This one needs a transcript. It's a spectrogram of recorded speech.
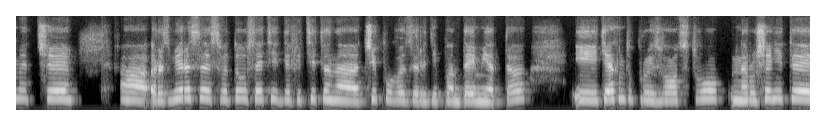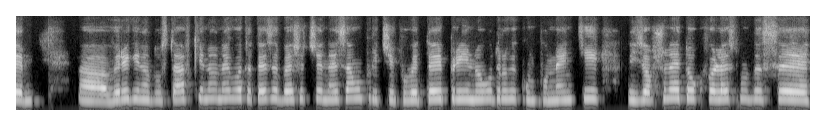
говорихме, че а, разбира се, света усети дефицита на чипове заради пандемията и тяхното производство. Нарушените вериги на доставки, но неговата теза беше, че не само при чиповете, и при много други компоненти изобщо не е толкова лесно да се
